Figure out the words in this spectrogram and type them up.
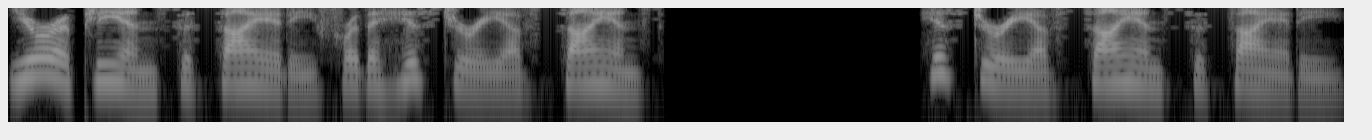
European Society for the History of Science History of Science Society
